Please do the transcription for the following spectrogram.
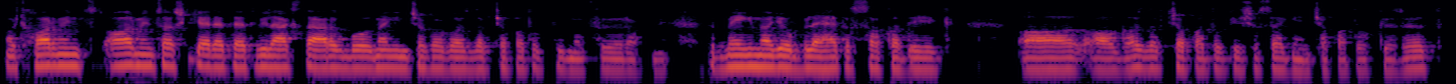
Most 30, 30-as keretet világsztárokból megint csak a gazdag csapatok tudnak fölrakni. Tehát még nagyobb lehet a szakadék a, a gazdag csapatok és a szegény csapatok között.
